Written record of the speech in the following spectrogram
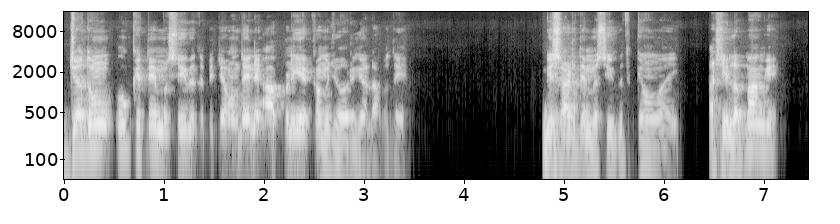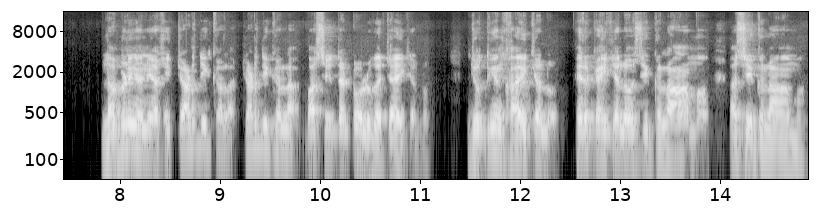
ਜਦੋਂ ਉਹ ਕਿਤੇ ਮੁਸੀਬਤ ਵਿੱਚ ਆਉਂਦੇ ਨੇ, ਆਪਣੀਆਂ ਕਮਜ਼ੋਰੀਆਂ ਲੱਭਦੇ ਵੀ ਸਾਡੇ ਤੇ ਮੁਸੀਬਤ ਕਿਉਂ ਆਈ? ਅਸੀਂ ਲੱਭਾਂਗੇ। ਲੱਭਣੀਆਂ ਨੇ, ਅਸੀਂ ਚੜ੍ਹਦੀ ਕਲਾ ਚੜ੍ਹਦੀ ਕਲਾ, ਬਸ ਇਦਾਂ ਢੋਲ ਬਚਾਈ ਚੱਲੋ, ਜੁੱਤੀਆਂ ਖਾਈ ਚੱਲੋ, ਫਿਰ ਕਹੀ ਚੱਲੋ, ਅਸੀਂ ਗੁਲਾਮ ਆ, ਅਸੀਂ ਗੁਲਾਮ ਆ।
